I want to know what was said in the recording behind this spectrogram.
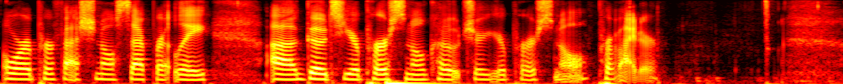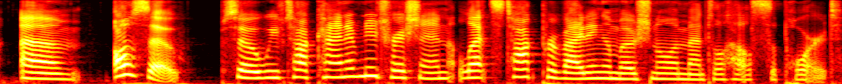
or a professional separately. Uh, go to your personal coach or your personal provider. Um, also, so we've talked kind of nutrition. Let's talk providing emotional and mental health support.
